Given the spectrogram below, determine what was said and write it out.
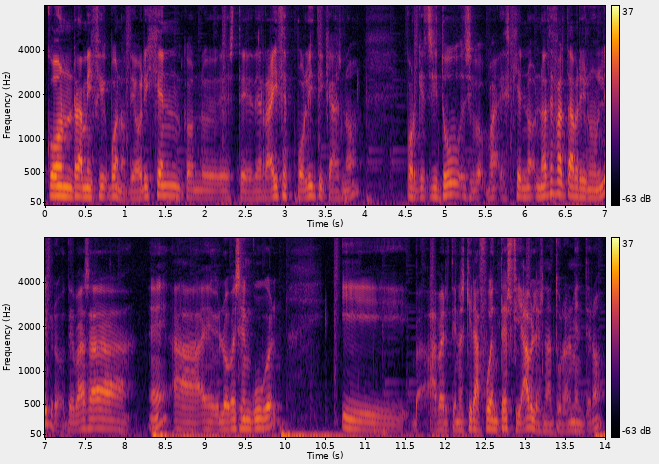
con ramifi bueno, de origen, con este, de raíces políticas, ¿no? Porque si tú, si- es que no, no hace falta abrir un libro, te vas a, ¿eh? a, eh, lo ves en Google y, a ver, tienes que ir a fuentes fiables, naturalmente, ¿no?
